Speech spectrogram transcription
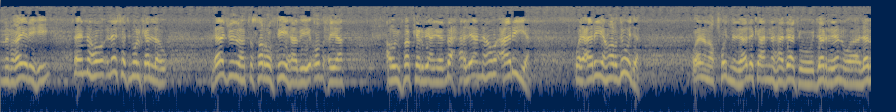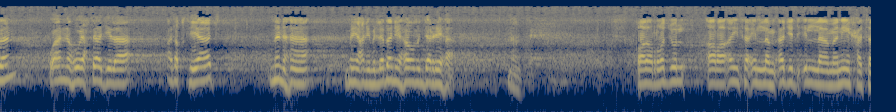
من غيره فإنه ليست ملكا له. لا يجوز له التصرف فيها بأضحية أو يفكر بأن يذبحها لأنه عارية والعارية مردودة. وإن المقصود من ذلك أنها ذات در ولبن وأنه يحتاج إلى الاقتياد منها من يعني من لبنها ومن درها. نعم. قال الرجل أرأيت إن لم أجد إلا منيحة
